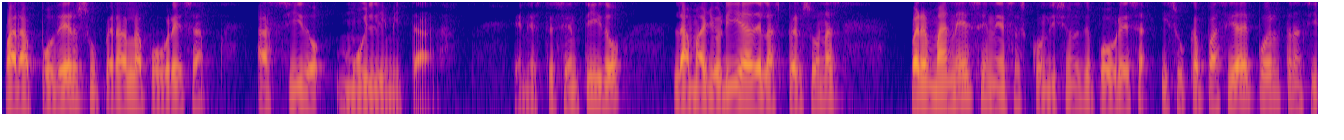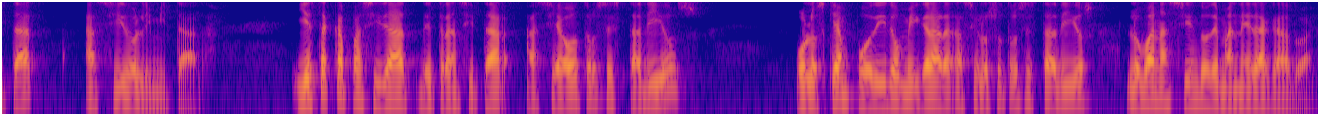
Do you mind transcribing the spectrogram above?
para poder superar la pobreza ha sido muy limitada. En este sentido, la mayoría de las personas permanecen en esas condiciones de pobreza y su capacidad de poder transitar ha sido limitada. Y esta capacidad de transitar hacia otros estadios, o los que han podido migrar hacia los otros estadios, lo van haciendo de manera gradual.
